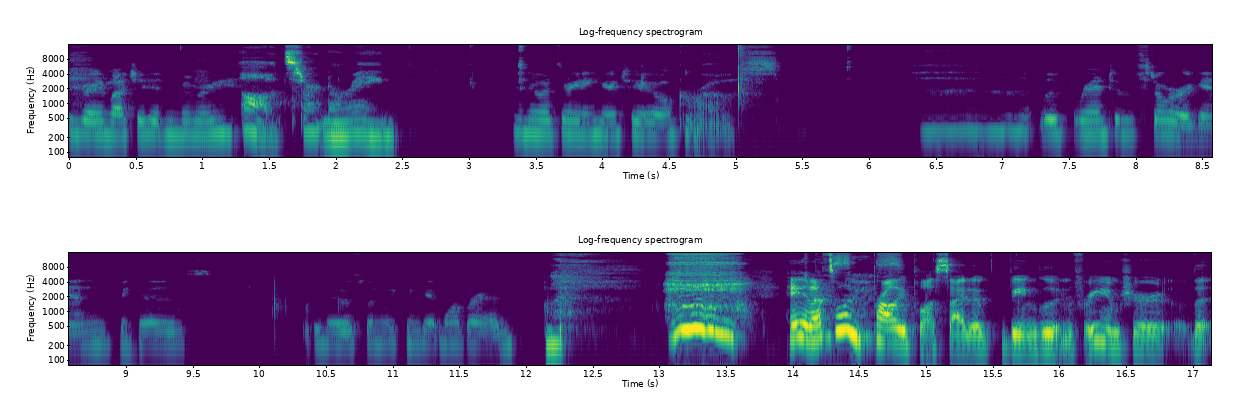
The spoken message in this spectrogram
Very much a hidden memory. oh, it's starting to rain. I know it's raining here too. Gross. Luke ran to the store again because who knows when we can get more bread. Hey, that's one probably plus side of being gluten free. I'm sure that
